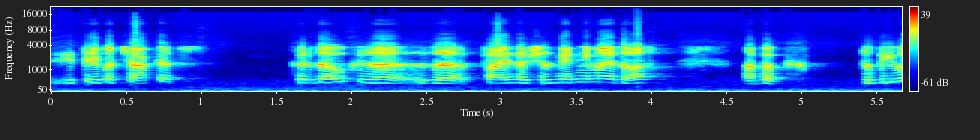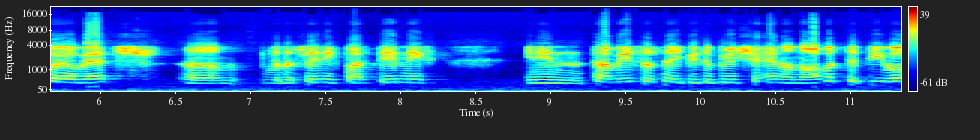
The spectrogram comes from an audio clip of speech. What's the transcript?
je treba čakati, ker dolg za, za Pfizer še zmeraj nimajo dost, ampak dobivajo več um, v naslednjih par tednih. In ta mesec naj bi dobili še eno novo cepivo,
